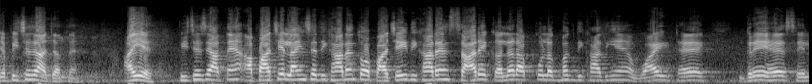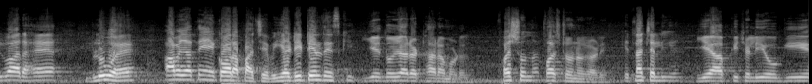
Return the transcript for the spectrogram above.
या पीछे से आ जाते हैं? आइए। पीछे से आते हैं। अपाचे लाइन से दिखा रहे हैं तो अपाचे ही दिखा रहे हैं। सारे कलर आपको लगभग दिखा दिए हैं। वाइट है ग्रे है सिल्वर है ब्लू है। अब आ जाते हैं एक और अपाचे भैया डिटेल दें इसकी। ये 2018 model first owner first owner गाड़ी। कितना चली है? ये आपकी चली होगी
